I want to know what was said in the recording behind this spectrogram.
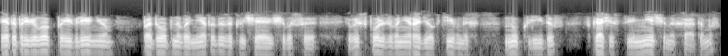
Это привело к появлению подобного метода, заключающегося в использовании радиоактивных нуклидов в качестве меченых атомов,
